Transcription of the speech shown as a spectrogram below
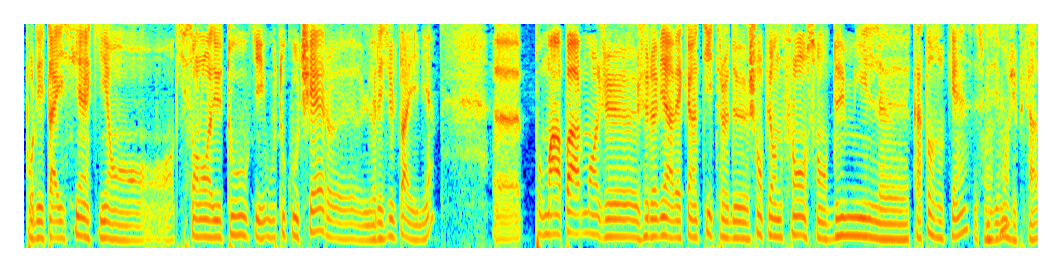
pour des Tahitiens qui ont qui sont loin du tout, qui où tout coûte cher. euh, le résultat est bien. Euh, pour ma part, moi, je, je reviens avec un titre de champion de France en 2014 ou 15. Excusez-moi, j'ai plus la-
